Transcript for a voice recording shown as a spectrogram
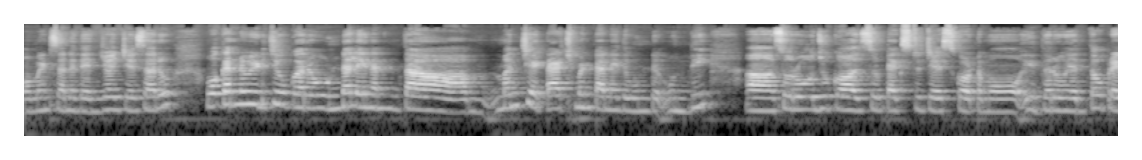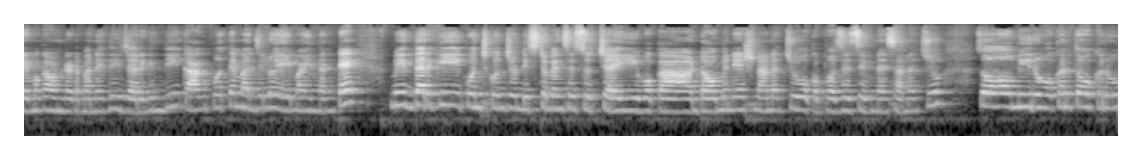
మూమెంట్స్ అనేది ఎంజాయ్ చేశారు. ఒకరిని విడిచి ఒకరు ఉండలేనంత మంచి అటాచ్మెంట్ అనేది ఉండి ఉంది. సో రోజు కాల్స్ టెక్స్ట్ చేసుకోవటము ఇద్దరు ఎంతో ప్రేమగా ఉండడం అనేది జరిగింది. కాకపోతే మధ్యలో ఏమైందంటే మీ ఇద్దరికి కొంచెం కొంచెం డిస్టర్బెన్సెస్ వచ్చాయి. ఒక డామినేషన్ అనొచ్చు ఒక పొజెసివ్నెస్ అనొచ్చు. సో మీరు ఒకరితో ఒకరు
